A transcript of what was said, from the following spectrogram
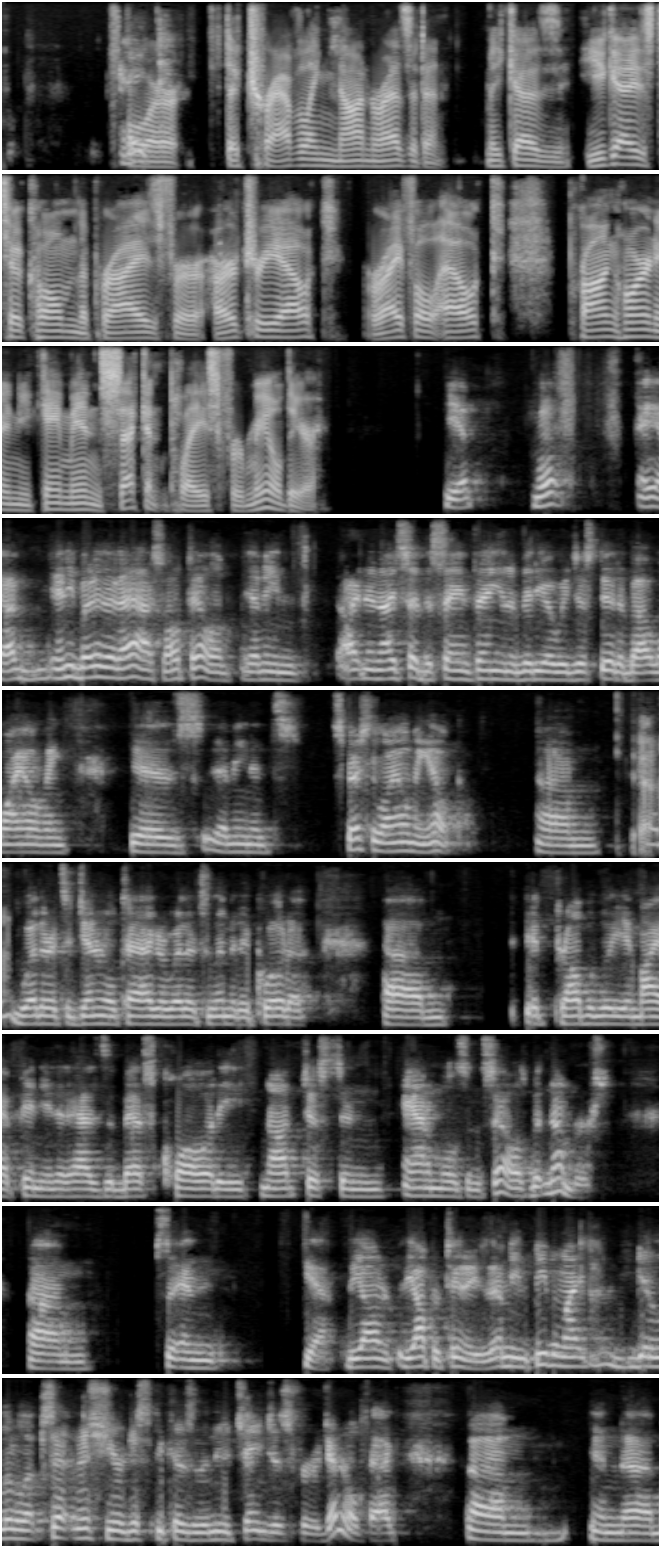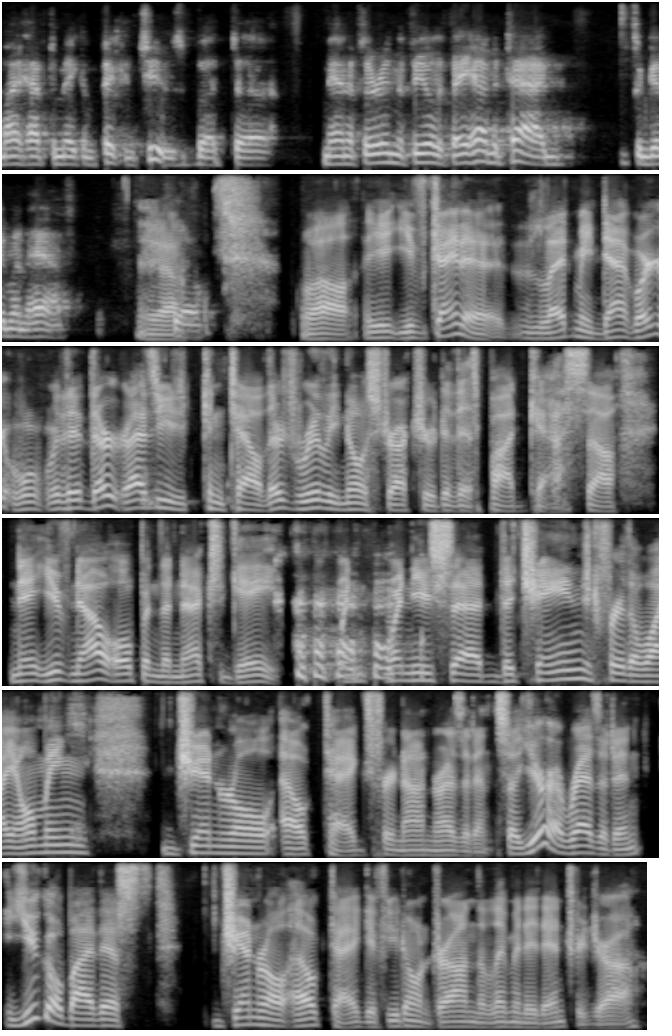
for the traveling non resident because you guys took home the prize for archery elk, rifle elk, pronghorn, and you came in second place for mule deer. Yep. Well, hey, I, anybody that asks, I'll tell them. I mean, I, and I said the same thing in a video we just did about Wyoming. Is I mean, it's especially Wyoming elk. Um, yeah. Whether it's a general tag or whether it's a limited quota, um, it probably, in my opinion, it has the best quality, not just in animals themselves, but numbers. Um, so, and yeah, the the opportunities. I mean, people might get a little upset this year just because of the new changes for a general tag, um, and uh, might have to make them pick and choose. But uh, man, if they're in the field, if they have a tag, it's a good one to have. Yeah. So, well, you've kind of led me down. We're, we're, there, as you can tell, there's really no structure to this podcast. So, Nate, you've now opened the next gate when, when you said the change for the Wyoming general elk tags for non-residents. So, you're a resident. You go by this general elk tag if you don't draw on the limited entry draw,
